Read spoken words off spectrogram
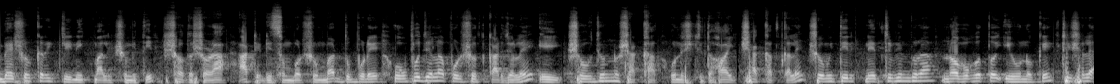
বেসরকারি ক্লিনিক মালিক সমিতির সদস্যরা। আটই ডিসেম্বর সোমবার দুপুরে উপজেলা পরিষদ কার্যালয়ে এই সৌজন্য সাক্ষাৎ অনুষ্ঠিত হয়। সাক্ষাৎকালে সমিতির নেতৃবৃন্দরা নবগত ইউনোকে ত্রিশালে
